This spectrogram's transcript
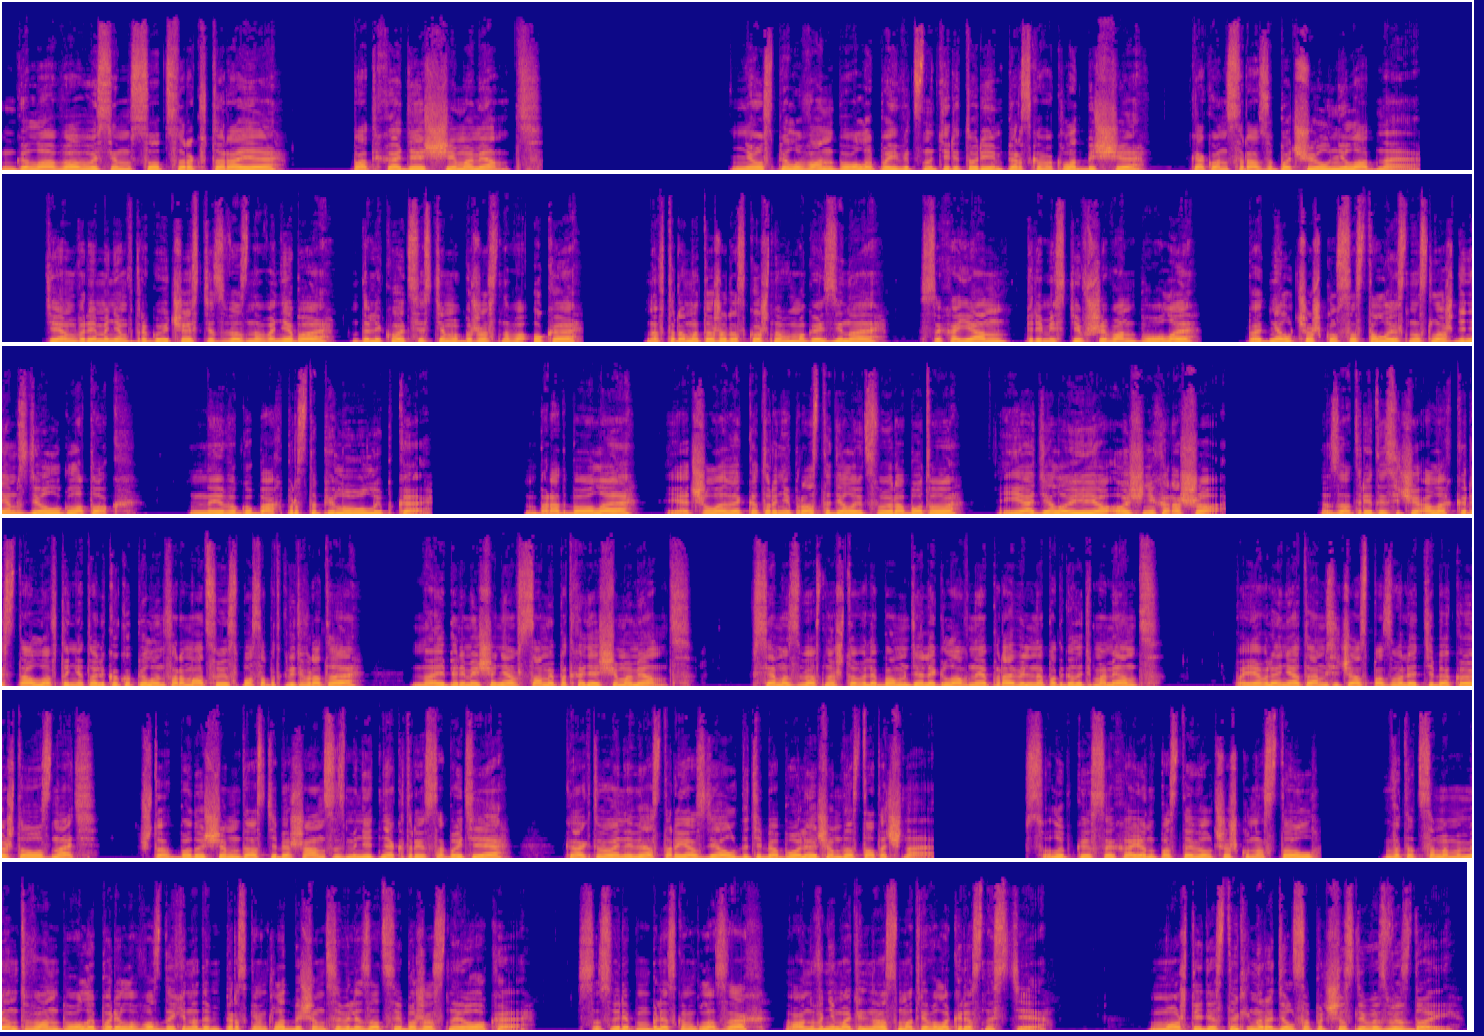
Глава 842. Подходящий момент. Не успел Ван Буэлэ появиться на территории имперского кладбища, как он сразу почуял неладное. Тем временем в другой части звездного неба, далеко от системы Божественного Ока, на втором этаже роскошного магазина, Сахаян, переместивший Ван Буэлэ, поднял чашку со стола и с наслаждением сделал глоток. На его губах проступила улыбка. «Брат Буэлэ, я человек, который не просто делает свою работу, я делаю её очень хорошо. За три тысячи алых кристаллов ты не только купил информацию и способ открыть врата, но и перемещение в самый подходящий момент. Всем известно, что в любом деле главное правильно подгадать момент. Появление там сейчас позволит тебе кое-что узнать, что в будущем даст тебе шанс изменить некоторые события. Как твой инвестор, я сделал для тебя более чем достаточно». С улыбкой Сэхайон поставил чашку на стол. В этот самый момент Ван Буэлэ парил в воздухе над имперским кладбищем цивилизации Божественное Око. Со свирепым блеском в глазах он внимательно осматривал окрестности. «Может, я действительно родился под счастливой звездой?»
